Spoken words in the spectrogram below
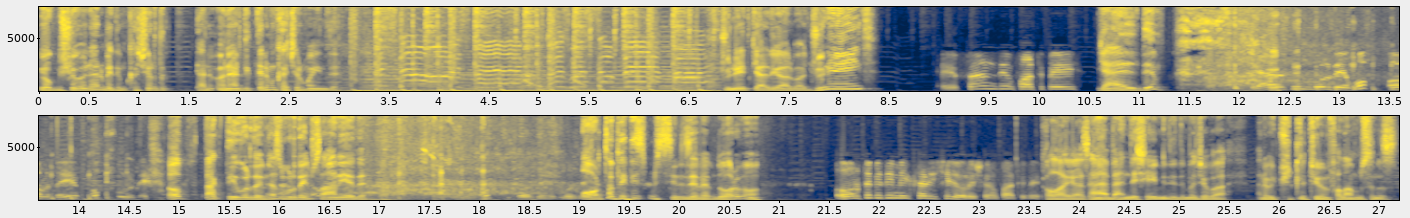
Yok bir şey önermedim. Kaçırdık. Yani önerdiklerimi kaçırmayın de. Cüneyt geldi galiba. Cüneyt. Efendim Fatih Bey. Geldim. Geldim buradayım hop oradayım hop buradayım. Hop tak diye buradayım. Nasıl buradayım? Saniyede. Hop buradayım buradayım. Ortopedistmişsiniz efendim doğru mu? Ortopedi milkar işiyle uğraşıyorum Fatih Bey. Kolay gelsin. Ha, ben de şey mi dedim acaba? Hani böyle kütletiyorum falan mısınız?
